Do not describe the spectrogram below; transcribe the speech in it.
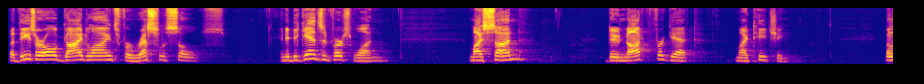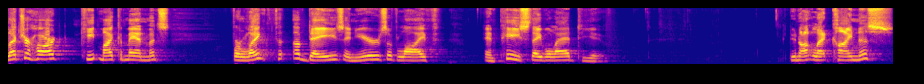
But these are all guidelines for restless souls. And he begins in verse 1 My son, do not forget my teaching, but let your heart keep my commandments for length of days and years of life and peace they will add to you. Do not let kindness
